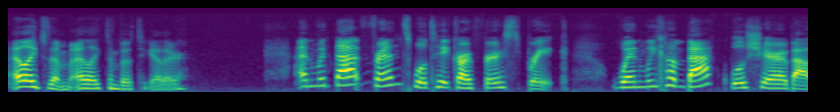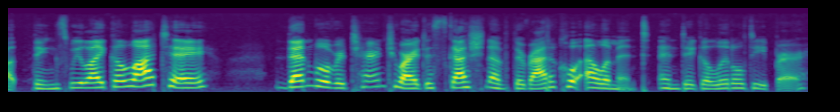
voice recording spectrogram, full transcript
I liked them. I liked them both together. And with that, friends, we'll take our first break. When we come back, we'll share about things we like a latte. Then we'll return to our discussion of the radical element and dig a little deeper.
